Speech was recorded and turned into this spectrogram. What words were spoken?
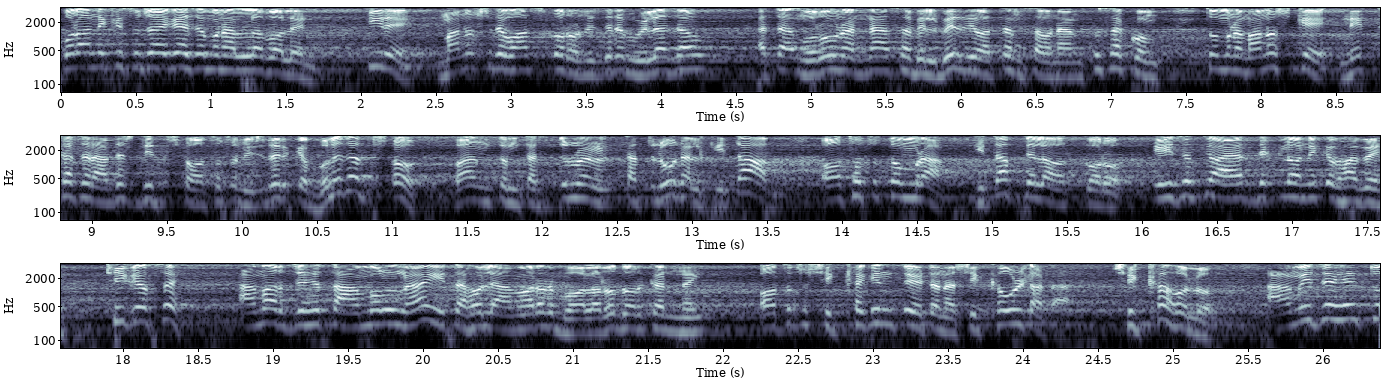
কোরআনে কিছু জায়গায় যেমন আল্লাহ বলেন কিরে মানুষরে ওয়াজ করো, নিজেরে ভুলা যাও। তোমরা মানুষকে নেক কাজের আদেশ দিচ্ছ, অথচ নিজেদেরকে ভুলে যাচ্ছ। কিতাব, অথচ তোমরা কিতাব তেলাওয়াত করো। এই জাতীয় আয়াত দেখলে অনেকে ভাবে, ঠিক আছে, আমার যেহেতু আমল নাই, তাহলে আমার আর বলারও দরকার নাই। অথচ শিক্ষা কিন্তু এটা না, শিক্ষা উল্টাটা শিক্ষা হলো, আমি যেহেতু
